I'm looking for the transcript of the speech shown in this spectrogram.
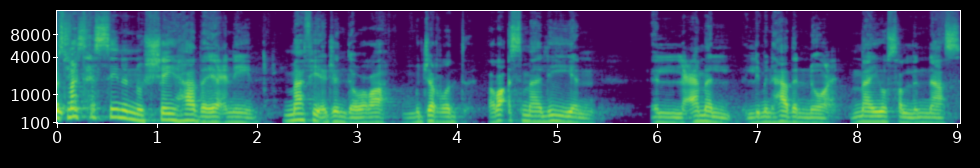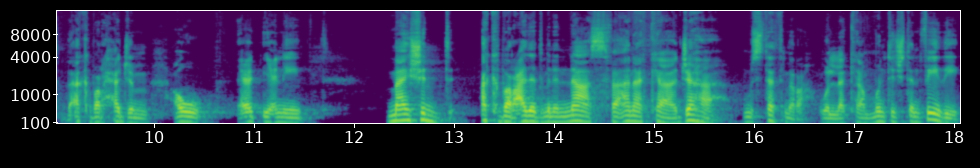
بس ما. تحسين إنه الشيء هذا يعني ما في أجندة وراه؟ مجرد رأس ماليا العمل اللي من هذا النوع ما يوصل للناس بأكبر حجم أو يعني ما يشد أكبر عدد من الناس فأنا كجهة مستثمرة ولا كمنتج تنفيذي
